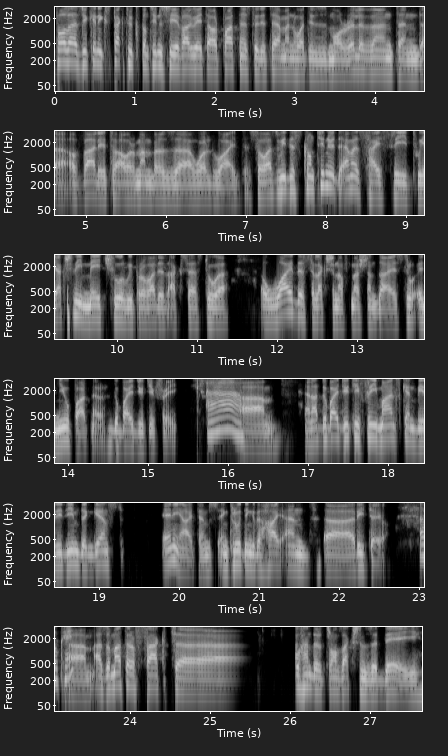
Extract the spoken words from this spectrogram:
Paul, as you can expect, we continuously evaluate our partners to determine what is more relevant and uh, of value to our members uh, worldwide. So, as we discontinued Emirates High Street, we actually made sure we provided access to a, a wider selection of merchandise through a new partner, Dubai Duty Free. Ah. Um, and at Dubai Duty Free, miles can be redeemed against any items, including the high end uh, retail. Okay. Um, as a matter of fact, uh, 200 transactions a day,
